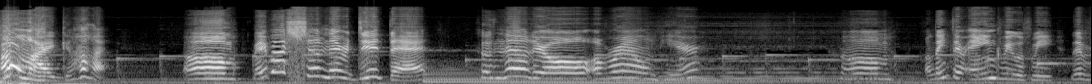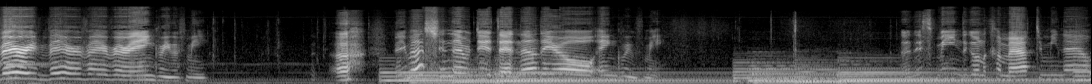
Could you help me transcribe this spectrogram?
oh my god! Um, maybe I should have never did that. Cause now they're all around here. Um, I think they're angry with me. They're very, very, very, very angry with me. Uh, maybe I should never did that. Now they're all angry with me. Does this mean they're gonna come after me now?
